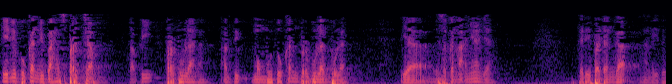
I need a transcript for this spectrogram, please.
ini bukan dibahas per jam tapi per bulanan. Arti membutuhkan berbulan-bulan. Ya sekenanya aja. Daripada enggak kan itu.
